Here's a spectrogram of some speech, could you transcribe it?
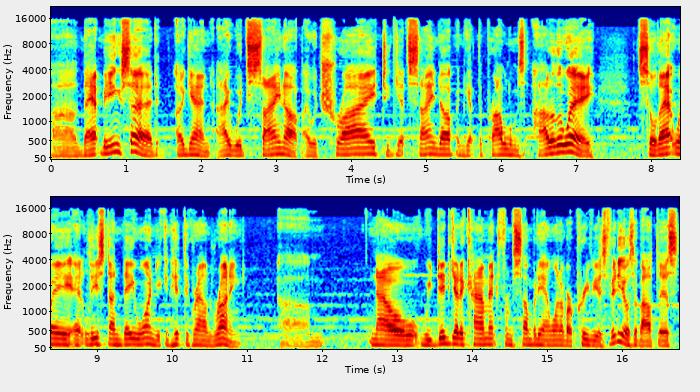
Uh, that being said, again, I would sign up. I would try to get signed up and get the problems out of the way so that way, at least on day one, you can hit the ground running. Um, now, we did get a comment from somebody on one of our previous videos about this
